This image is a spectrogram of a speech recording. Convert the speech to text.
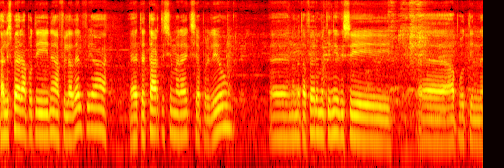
Καλησπέρα από τη Νέα Φιλαδέλφια, ε, Τετάρτη σήμερα 6 Απριλίου. Ε, να μεταφέρουμε την είδηση ε, από, την, ε,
